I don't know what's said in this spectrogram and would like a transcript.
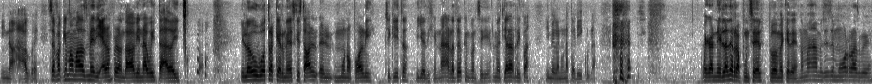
Y no, güey. Sepa qué mamadas me dieron, pero andaba bien agüitado. Y, y luego hubo otra kermés que estaba el, el Monopoly chiquito. Y yo dije, nah, lo tengo que conseguir. Me metí a la rifa y me gané una película. me gané la de Rapunzel, pero me quedé, no mames, es de morras, güey.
